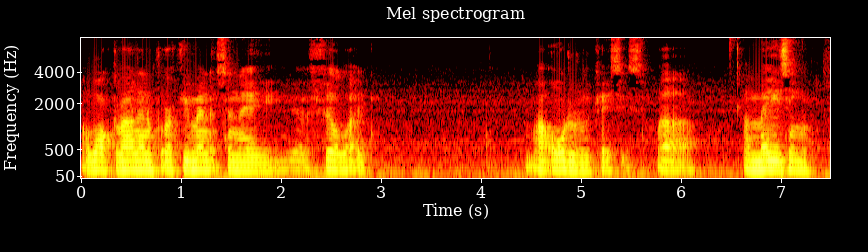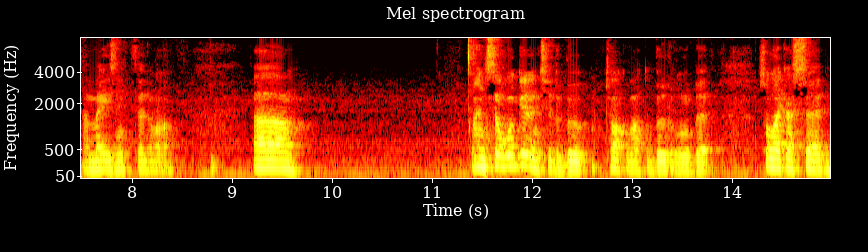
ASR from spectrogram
I walked around in them for a few minutes and they uh, feel like my older Lucchese's. Uh, amazing, amazing fit on them. Um, and so we'll get into the boot, talk about the boot a little bit. So like I said,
